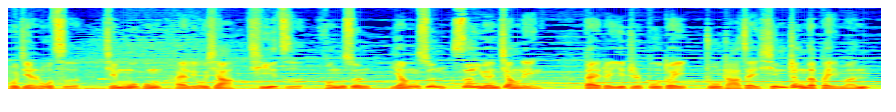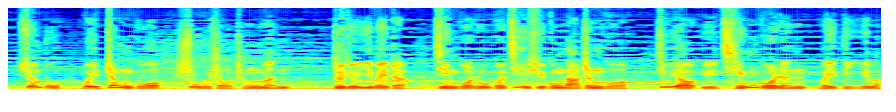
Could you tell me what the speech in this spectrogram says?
不仅如此，秦穆公还留下其子冯孙、杨孙三员将领，带着一支部队驻扎在新郑的北门，宣布为郑国戍守城门。这就意味着，晋国如果继续攻打郑国，就要与秦国人为敌了。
